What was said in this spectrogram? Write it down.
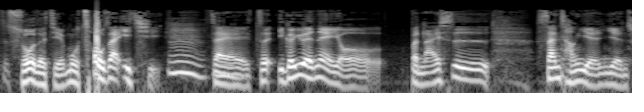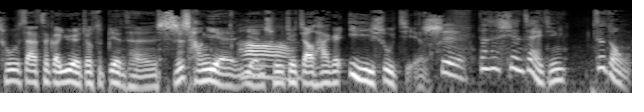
所有的节目凑在一起，嗯在这一个月内有本来是。三场演演出，在这个月就是变成十场演、哦演出，就叫它个艺术节了。是。但是现在已经这种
